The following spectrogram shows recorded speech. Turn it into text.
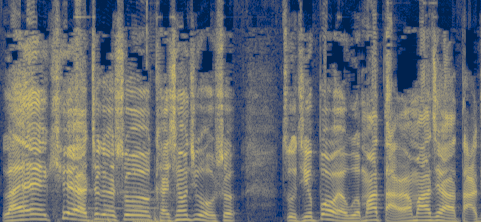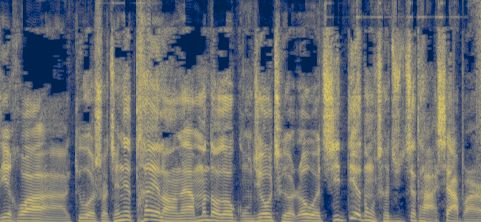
来看这个时候开心就好说，昨天傍晚我妈打完麻将打电话给我说，今天太冷了，没打到公交车，让我骑电动车去接她下班。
